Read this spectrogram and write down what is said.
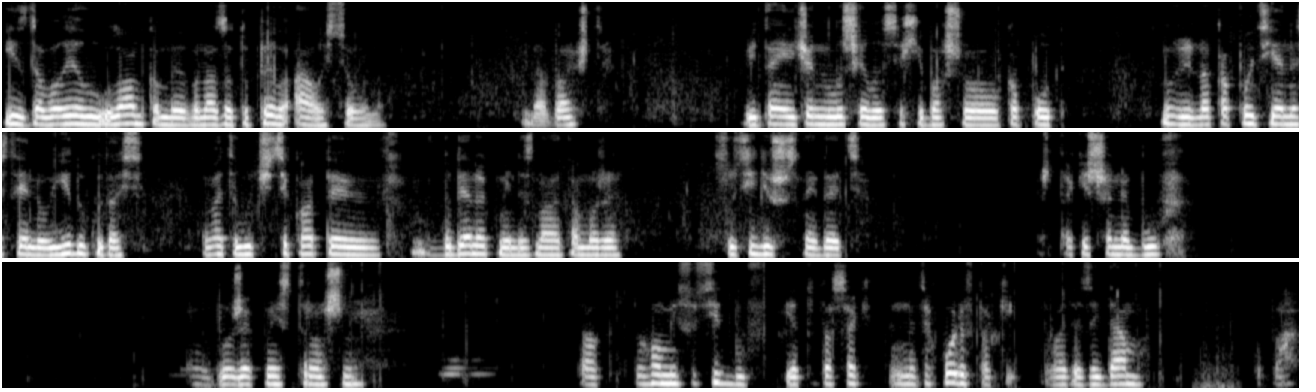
і завалило уламками, вона затопила. А, ось вона. Да, бачите. Від неї нічого не лишилося, хіба що капот. Ну, на капоті я не сильно їду кудись. Давайте лучше цікати в будинок, мій не знаю, там може сусідів щось знайдеться. Я ж так і ще не був. О, Боже, як мені страшно. Так, того мій сусід був. Я тут всякі не заходив, так і давайте зайдемо. Опа.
